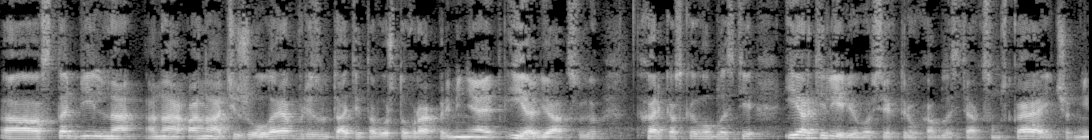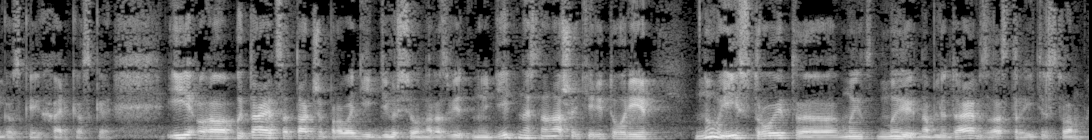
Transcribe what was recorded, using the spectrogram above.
э, стабильна, она, она тяжелая в результате того, что враг применяет и авиацию Харьковской области, и артиллерию во всех трех областях, Сумская, и Черниговская, и Харьковская. И э, пытается также проводить диверсионно-разведывательную деятельность на нашей территории, ну и строит, э, мы, мы наблюдаем за строительством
